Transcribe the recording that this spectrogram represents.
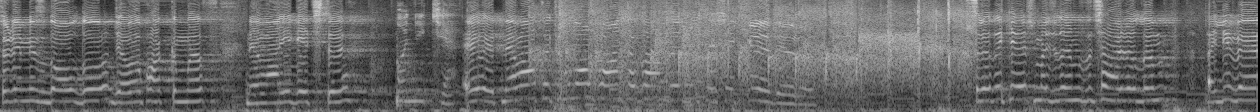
Süremiz doldu. Cevap hakkımız Neva'ya geçti. 12. Evet, Neva takımın 10 puan kazandığını teşekkür ediyoruz. Sıradaki yarışmacılarımızı çağıralım. Ali ve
